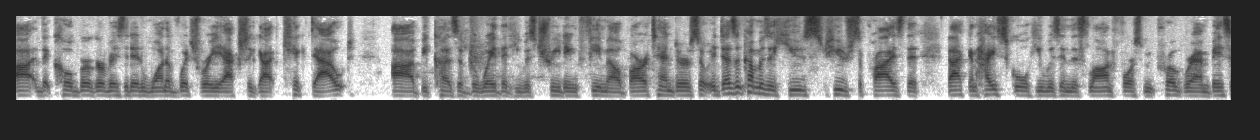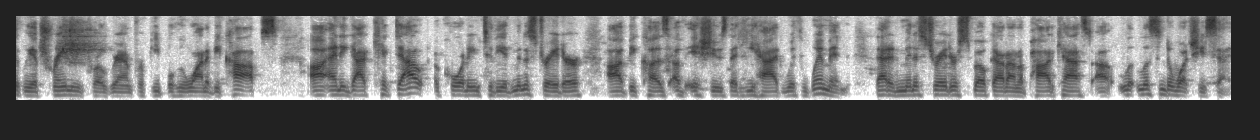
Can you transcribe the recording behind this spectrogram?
uh, that Kohberger visited, one of which where he actually got kicked out uh, because of the way that he was treating female bartenders. So it doesn't come as a huge, huge surprise that back in high school he was in this law enforcement program, basically a training program for people who want to be cops. Uh, and he got kicked out, according to the administrator, uh, because of issues that he had with women. That administrator spoke out on a podcast. Uh, listen to what she said.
